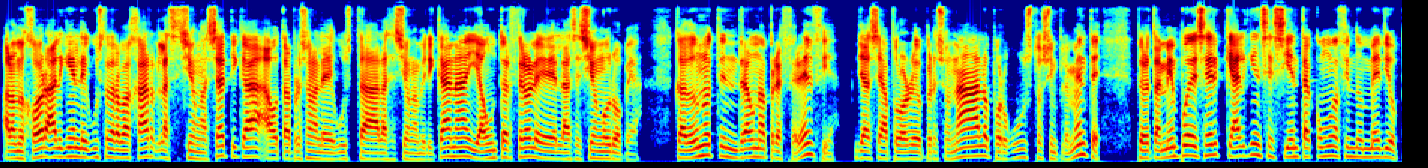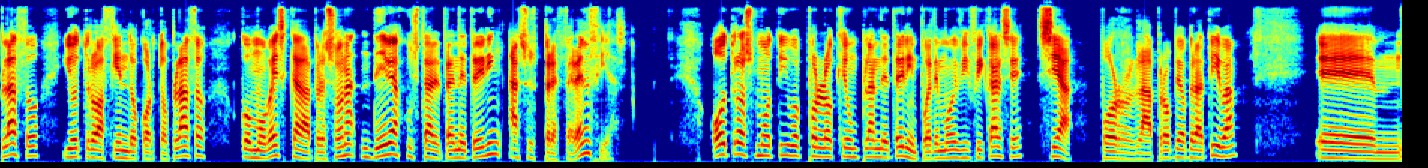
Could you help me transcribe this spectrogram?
A lo mejor a alguien le gusta trabajar la sesión asiática, a otra persona le gusta la sesión americana y a un tercero la sesión europea. Cada uno tendrá una preferencia, ya sea por horario personal o por gusto simplemente, pero también puede ser que alguien se sienta cómodo haciendo medio plazo y otro haciendo corto plazo. Como ves, cada persona debe ajustar el plan de trading a sus preferencias. Otros motivos por los que un plan de trading puede modificarse, sea por la propia operativa, eh,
